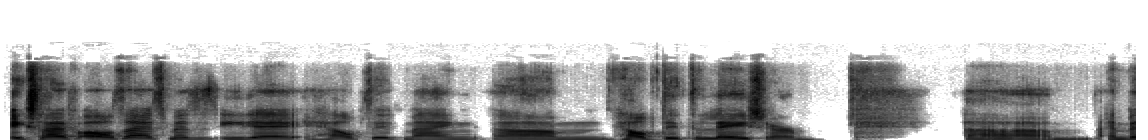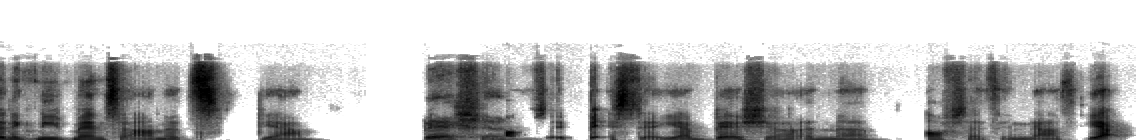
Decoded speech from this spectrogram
ik schrijf altijd met het idee, helpt dit, mijn, um, helpt dit de lezer? Um, en ben ik niet mensen aan het, ja... Bashen. Pesten, ja, bashen en uh, afzetten inderdaad. Ja.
